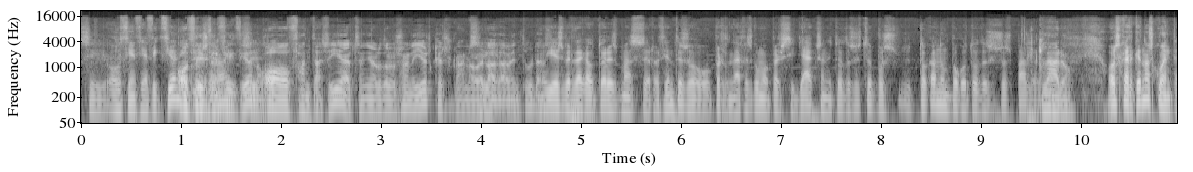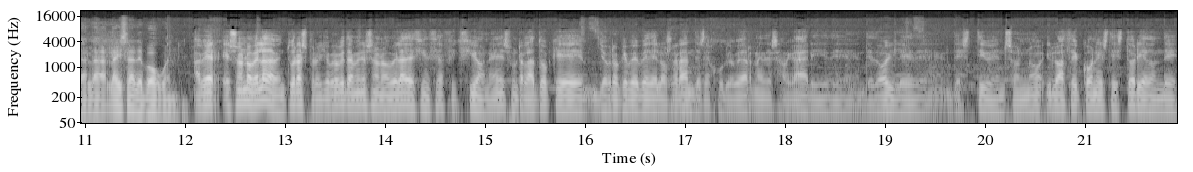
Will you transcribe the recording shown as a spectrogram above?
Sí, o ciencia ficción. O incluso, ciencia ¿no? ficción, Sí. o fantasía, El Señor de los Anillos, que es una novela Sí. de aventuras. Y es verdad que autores más recientes o personajes como Percy Jackson y todos estos, pues tocan un poco todos esos palos. ¿no? Claro. Oscar, ¿qué nos cuenta la, la isla de Bowen? A ver, es una novela de aventuras, pero yo creo que también es una novela de ciencia ficción. ¿eh? Es un relato que yo creo que bebe de los grandes, de Julio Verne, de Salgari, de, de Doyle, de, de Stevenson, ¿no? Y lo hace con esta historia donde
